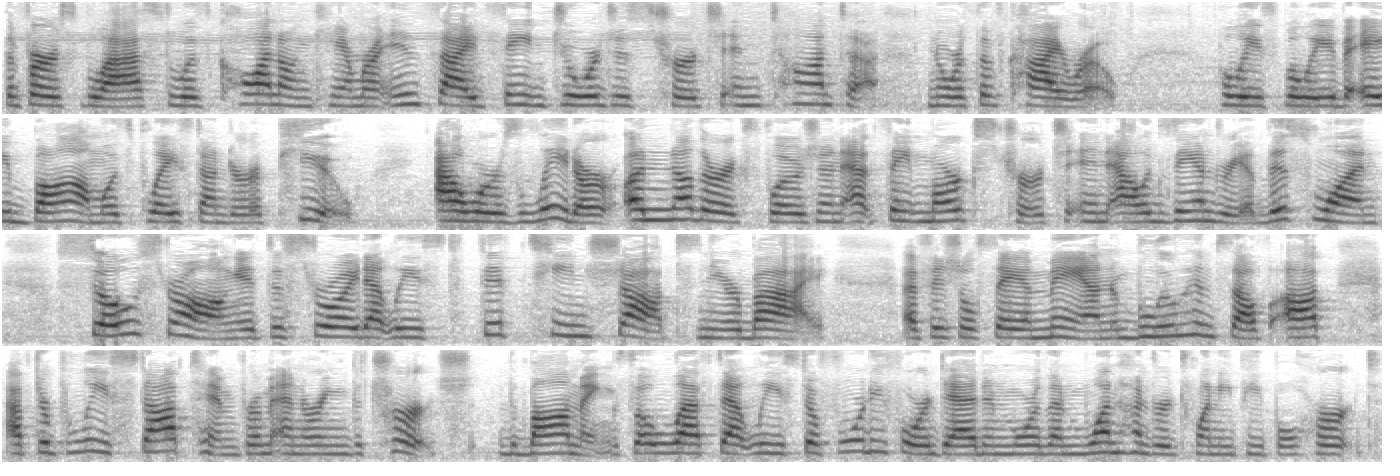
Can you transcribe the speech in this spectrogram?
The first blast was caught on camera inside St. George's Church in Tanta, north of Cairo. Police believe a bomb was placed under a pew. Hours later, another explosion at St. Mark's Church in Alexandria. This one so strong it destroyed at least 15 shops nearby. Officials say a man blew himself up after police stopped him from entering the church. The bombings left at least 44 dead and more than 120 people hurt.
